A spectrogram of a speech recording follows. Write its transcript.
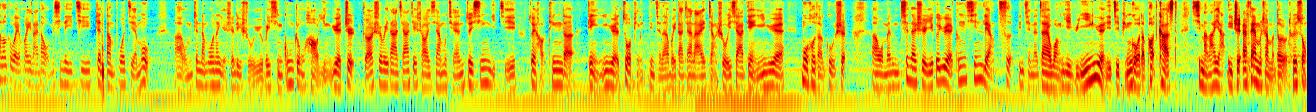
Hello，各位，欢迎来到我们新的一期震荡波节目。啊、我们震荡波呢也是隶属于微信公众号“影乐志”，主要是为大家介绍一下目前最新以及最好听的电影音乐作品，并且呢为大家来讲述一下电影音乐幕后的故事。啊、我们现在是一个月更新两次，并且呢在网易云音乐以及苹果的 Podcast、喜马拉雅、荔枝 FM 上面都有推送。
